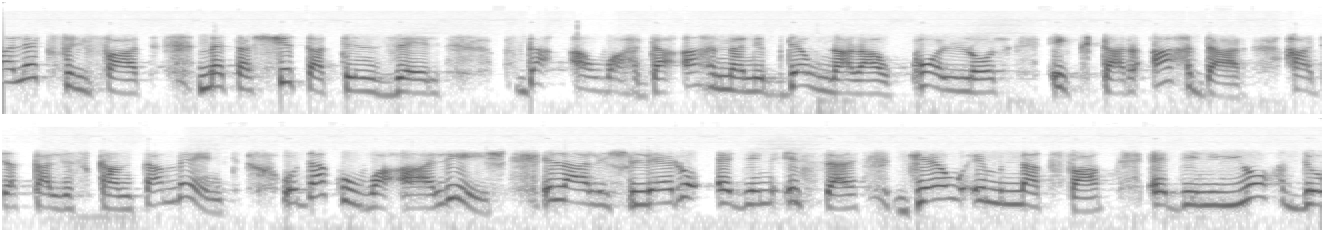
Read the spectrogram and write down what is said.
Għalhekk fil-fatt meta x-xita tinżel f'daqqa waħda aħna nibdew naraw kollox iktar aħdar, ħaġa tal-iskantament. U dak huwa għaliex? Il-għaliex l-għeruq qegħdin issa ġew imnaddfa, qegħdin joħdu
